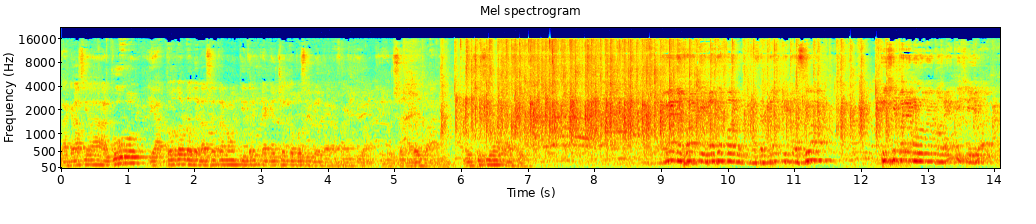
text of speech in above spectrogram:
Las gracias al Búho y a todos los de la Z93 que han hecho esto posible para Frankie. Muchísimas gracias. Bueno, Frankie, gracias por aceptar la invitación. Pichi Pérez no lo veo por Pichi, yo.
